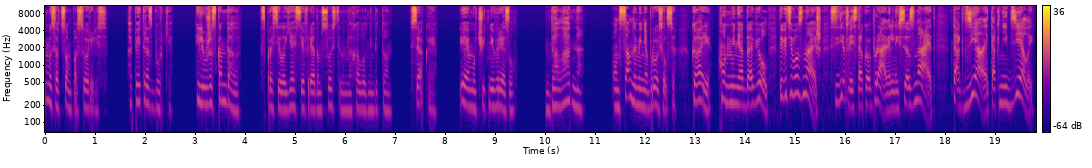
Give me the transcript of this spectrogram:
Мы с отцом поссорились. Опять разборки? Или уже скандалы? Спросила я, сев рядом с Остином на холодный бетон. Всякое. Я ему чуть не врезал. Да ладно? Он сам на меня бросился. Кари, он меня довел. Ты ведь его знаешь. Сидит весь такой правильный, все знает. Так делай, так не делай.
